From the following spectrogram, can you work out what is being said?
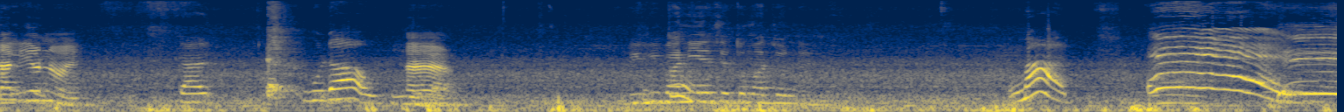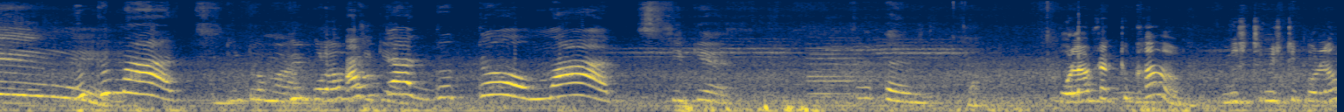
ডালিয়া নয়। পুরাও হ্যাঁ। বিবি বানিয়েছে তোমার জন্য। মাছ! দুটো মাছ। দুটো মাছ। পোলাও আচ্ছা দুটো মাছ। চিকেন চিকেন পোলাওটা একটু খাও। মিষ্টি মিষ্টি পোলাও।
